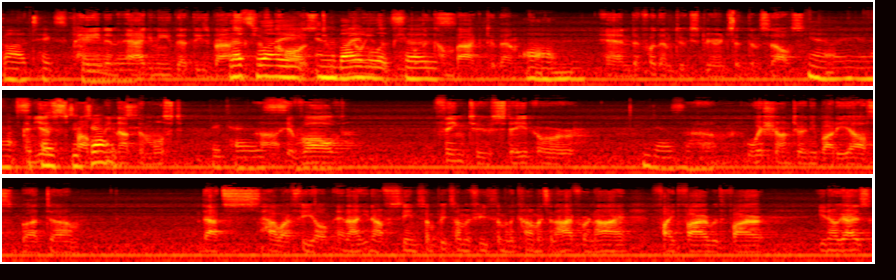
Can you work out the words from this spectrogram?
God takes pain and agony that these bastards That's why have caused in the Bible it says, to come back to them um, and for them to experience it themselves. You know, you're not supposed and yes, it's probably not the most because uh, evolved thing to state or um, wish onto anybody else, but um, that's how I feel. And I, you know, I've seen some some of you some of the comments. An eye for an eye, fight fire with fire. You know, guys.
